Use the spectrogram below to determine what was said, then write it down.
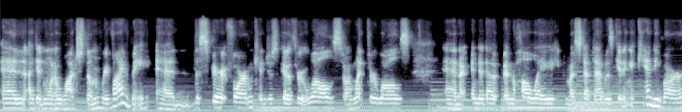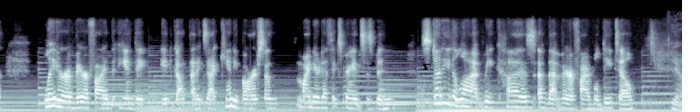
and I didn't want to watch them revive me. And the spirit form can just go through walls. So I went through walls and I ended up in the hallway. My stepdad was getting a candy bar. Later, I verified that he indeed got that exact candy bar. So my near death experience has been studied a lot because of that verifiable detail. Yeah.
